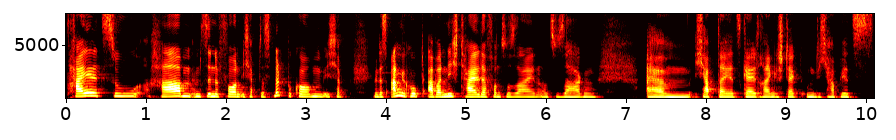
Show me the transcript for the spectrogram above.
Teil zu haben im Sinne von, ich habe das mitbekommen, ich habe mir das angeguckt, aber nicht Teil davon zu sein und zu sagen, ähm, ich habe da jetzt Geld reingesteckt und ich habe jetzt,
